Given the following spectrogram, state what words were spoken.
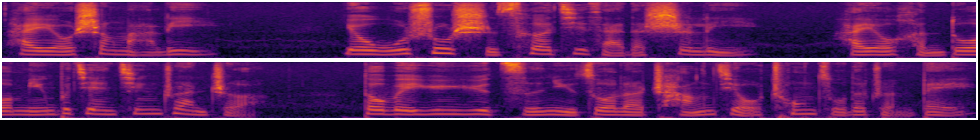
还有圣玛丽，有无数史册记载的事例，还有很多名不见经传者，都为孕育子女做了长久充足的准备。”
